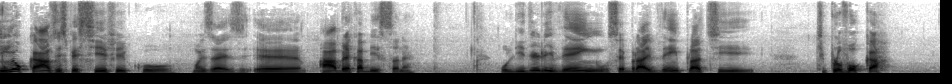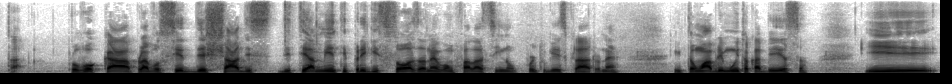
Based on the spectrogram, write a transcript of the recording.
No meu caso específico, Moisés, é, abre a cabeça, né? O líder ele vem, o Sebrae vem para te, te provocar. Tá. Provocar, para você deixar de, de ter a mente preguiçosa, né? Vamos falar assim no português, claro, né? Então abre muito a cabeça. E,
